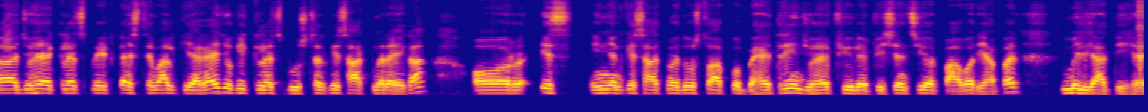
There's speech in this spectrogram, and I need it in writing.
जो है क्लच प्लेट का इस्तेमाल किया गया है, जो कि क्लच बूस्टर के साथ में रहेगा। और इस इंजन के साथ में दोस्तों आपको बेहतरीन जो है फ्यूल एफिशिएंसी और पावर यहाँ पर मिल जाती है।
